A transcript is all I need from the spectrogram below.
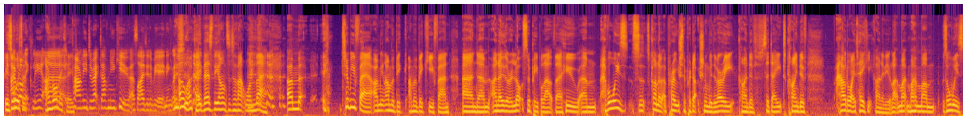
it's always a- Ironically, uh, ironically. apparently Direct Avenue Q, as I did a BA in English. oh, okay. There's the answer to that one there. Um, to be fair, I mean, I'm a big, I'm a big Q fan, and um, I know there are lots of people out there who um, have always s- kind of approached the production with a very kind of sedate, kind of, how do I take it kind of view. Like my my mum was always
